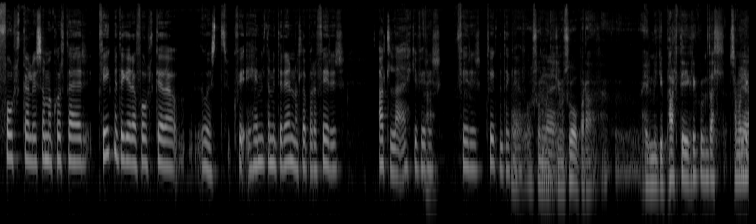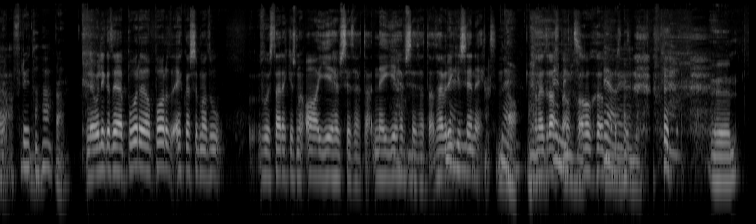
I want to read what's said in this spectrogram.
fólk alveg sama hvort það er kvikmynd að gera fólk eða, þú veist, heimildamindir er náttúrulega bara fyrir alla, ekki fyrir, fyrir kvikmynd að gera og fólk. svo myndi ekki með svo bara heilmikið partí í kringum allt saman Já, líka. fyrir utan það. Já. Nei, og líka þegar borðið á borð eitthvað sem að þú, þú veist, það er ekki svona, ó, ég hef séð þetta, nei, ég hef séð þetta, það hefur ekki séð neitt. Nei. Þannig að þetta er alltaf áhuga.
